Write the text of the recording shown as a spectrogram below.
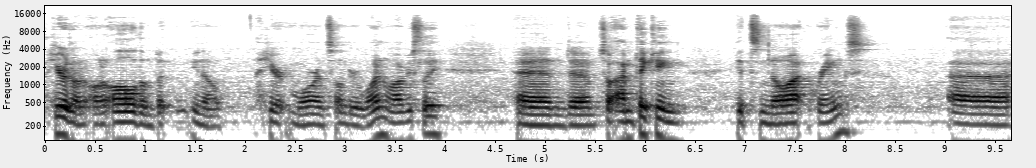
I hear it on, on all of them, but you know I hear it more in cylinder one, obviously. And um, so I'm thinking it's not rings, uh,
